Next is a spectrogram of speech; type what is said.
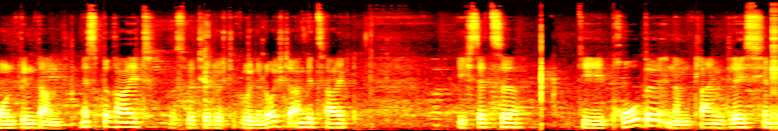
und bin dann messbereit. Das wird hier durch die grüne Leuchte angezeigt. Ich setze die Probe in einem kleinen Gläschen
